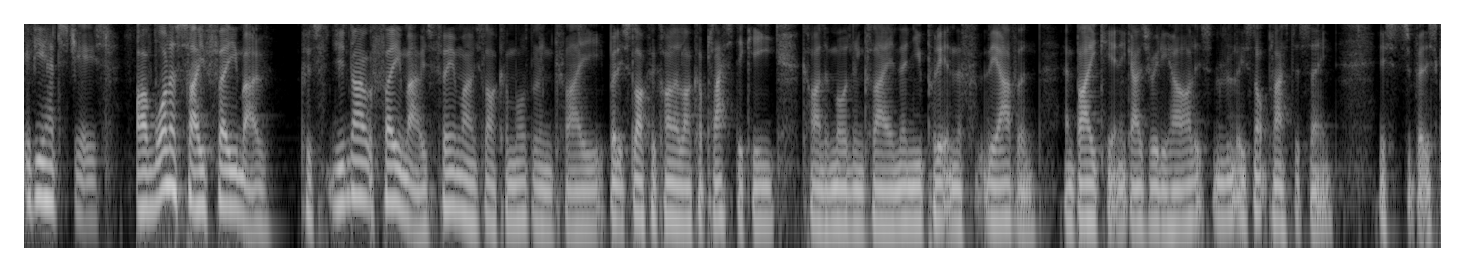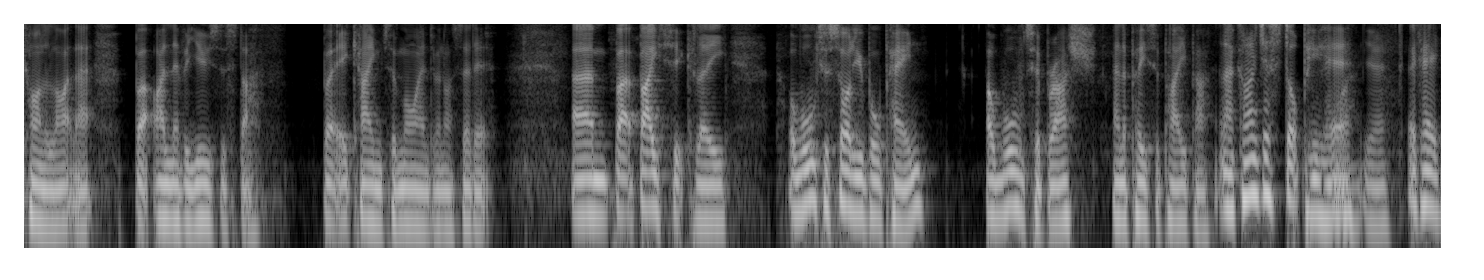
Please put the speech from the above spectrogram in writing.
if you had to choose? I want to say Fimo because you know what Fimo is. Fimo is like a modelling clay, but it's like a kind of like a plasticky kind of modelling clay, and then you put it in the the oven and bake it, and it goes really hard. It's it's not plasticine, it's but it's kind of like that. But I never used the stuff, but it came to mind when I said it. Um, but basically, a water soluble pen, a water brush, and a piece of paper. Now, can I just stop you here? Yeah. Okay,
